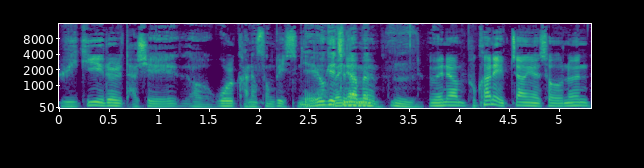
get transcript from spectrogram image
위기를 다시 어, 올 가능성도 있습니다. 예, 왜냐하면 음. 왜냐하면 북한의 입장에서는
